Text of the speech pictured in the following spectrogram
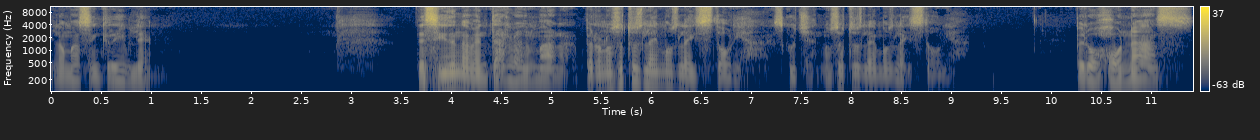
Y lo más increíble, deciden aventarlo al mar, pero nosotros leemos la historia. Escuchen, nosotros leemos la historia. Pero Jonás,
